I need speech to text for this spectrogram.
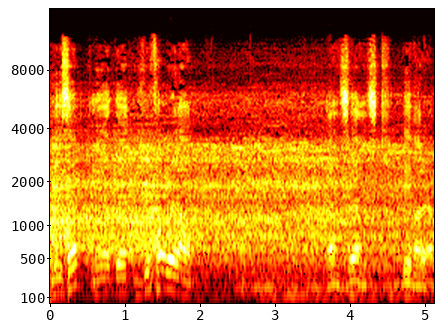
Elise med Euphoria. En svensk vinnare.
